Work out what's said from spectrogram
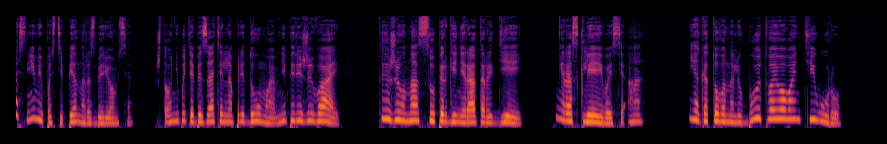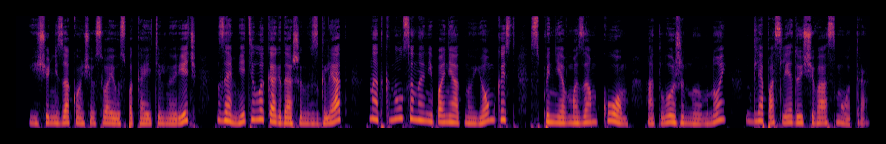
а с ними постепенно разберемся. Что-нибудь обязательно придумаем, не переживай. Ты же у нас супергенератор идей. Не расклеивайся, а? Я готова на любую твою авантюру». Еще не закончив свою успокоительную речь, заметила, как Дашин взгляд наткнулся на непонятную емкость с пневмозамком, отложенную мной для последующего осмотра.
